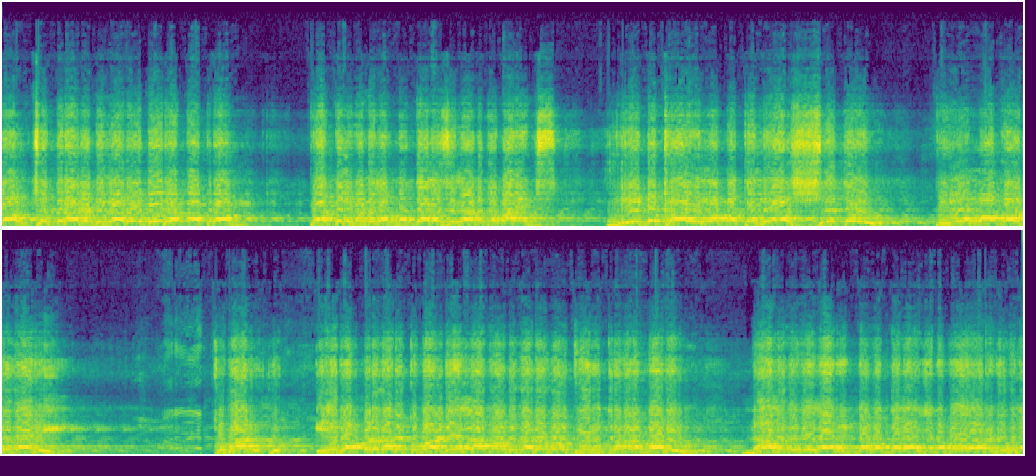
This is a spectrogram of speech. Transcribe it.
రామచంద్రారెడ్డి గారు డి రంగాపురం మండలం నంద్యాల జిల్లా కమాండ్స్ రేణుకా ఎల్లమ్మ తల్లి ఆశీస్సులతో పి. ఎల్లాగౌడ్ గారి కుమార్ ఈ రాముడు గారి కుమారుడు ఎల్లాగౌడ్ గారు ఒక వారు నాలుగు వేల రెండు వందల ఎనభై ఆరు అడుగుల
